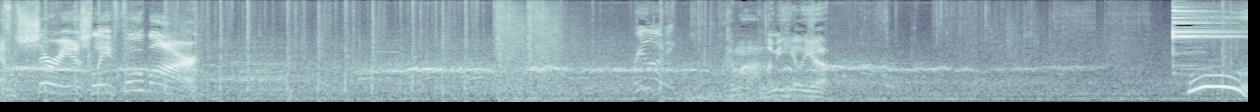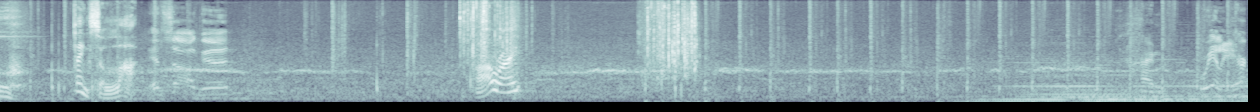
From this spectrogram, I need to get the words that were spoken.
am seriously FUBAR! Reloading. Come on, let me heal you up. Ooh, thanks a lot. It's all good. All right. I'm really hurt.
